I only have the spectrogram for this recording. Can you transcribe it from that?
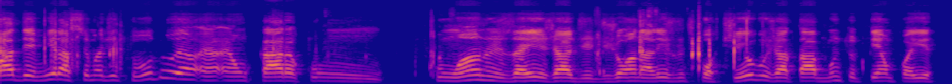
Ademir, acima de tudo, é, é, é um cara com, com anos aí já de, de jornalismo esportivo, já está há muito tempo aí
